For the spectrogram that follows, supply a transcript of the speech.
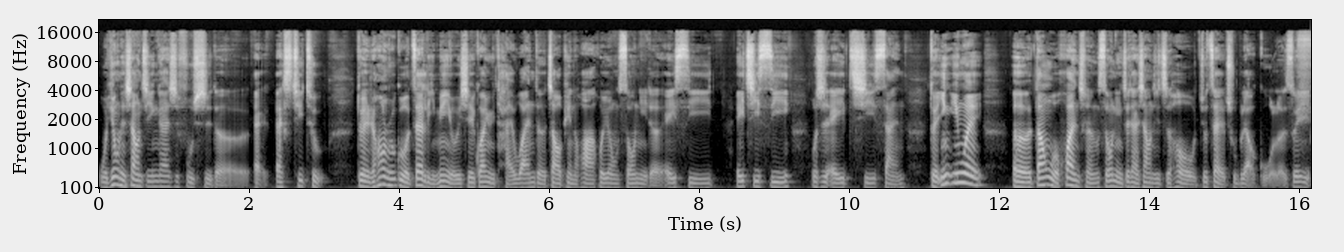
我用的相机应该是富士的 X T Two，对。然后如果在里面有一些关于台湾的照片的话，会用 Sony 的 A C A 七 C 或是 A 七三，对，因因为。呃，当我换成 Sony 这台相机之后，就再也出不了国了，所以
